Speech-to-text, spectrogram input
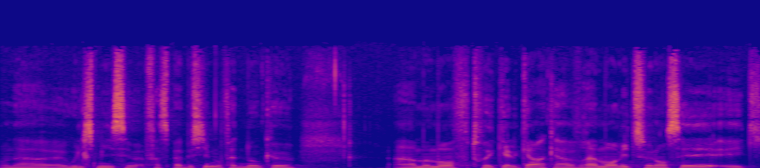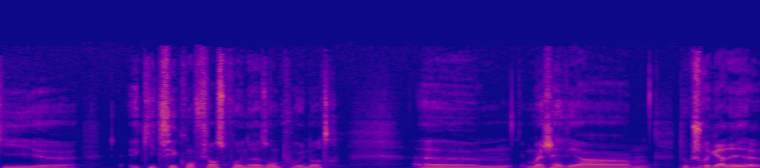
on a Will Smith, enfin c'est pas possible en fait. Donc à un moment, il faut trouver quelqu'un qui a vraiment envie de se lancer et qui, et qui te fait confiance pour une raison ou pour une autre. Euh, moi, j'avais un. Donc, je regardais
